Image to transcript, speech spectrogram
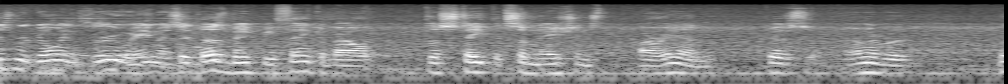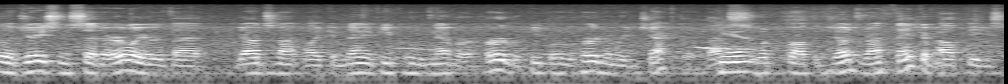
As we're going through Amos, it does make me think about the state that some nations are in. because I remember Brother Jason said earlier that God's not like condemning people who've never heard, but people who heard and rejected. That's Yeah. what brought the judgment. I think about these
